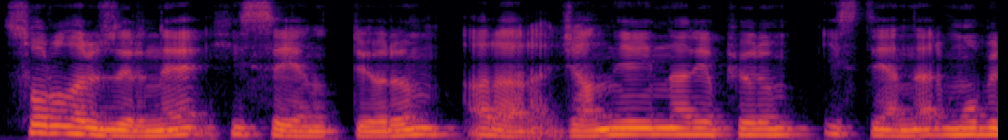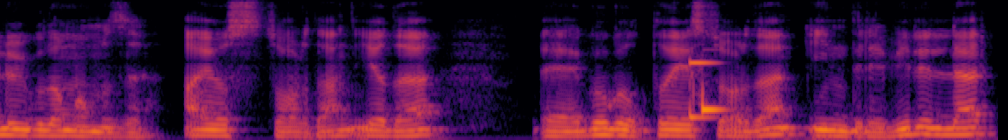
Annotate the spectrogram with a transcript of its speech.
Sorular üzerine hisse yanıtlıyorum. Ara ara canlı yayınlar yapıyorum. İsteyenler mobil uygulamamızı iOS Store'dan ya da e, Google Play Store'dan indirebilirler.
